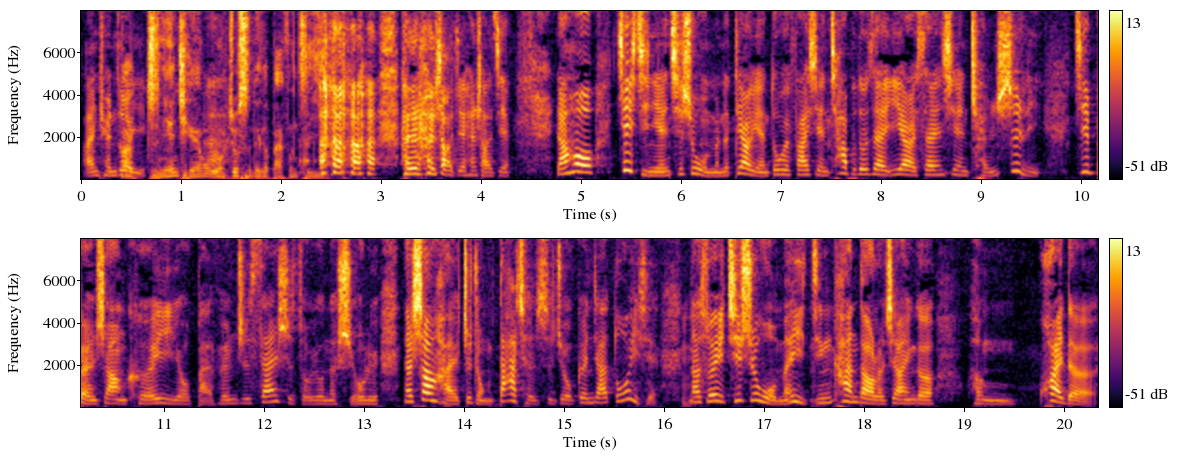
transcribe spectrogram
安全座椅啊。几年前嗯我就是那个百分之一，很很少见，很少见。然后这几年，其实我们的调研都会发现，差不多在一二三线城市里，基本上可以有百分之三十左右的使用率。那上海这种大城市就更加多一些。那所以其实我们已经看到了这样一个很快的。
